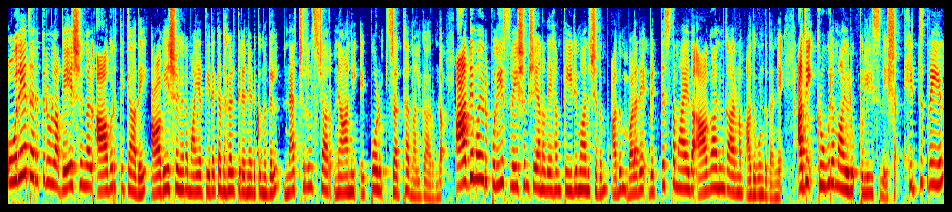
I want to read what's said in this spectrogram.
ഒരേ തരത്തിലുള്ള വേഷങ്ങൾ ആവർത്തിക്കാതെ ആവേശകരമായ തിരക്കഥകൾ തിരഞ്ഞെടുക്കുന്നതിൽ നാച്ചുറൽ സ്റ്റാർ നാനി എപ്പോഴും ശ്രദ്ധ നൽകാറുണ്ട്. ആദ്യമായി ഒരു പോലീസ് വേഷം ചെയ്യാൻ അദ്ദേഹം തീരുമാനിച്ചതും അതും വളരെ വ്യത്യസ്തമായത് ആകാനും കാരണം അതുകൊണ്ട് തന്നെ. അതിക്രൂരമായൊരു പോലീസ് വേഷം. ഹിറ്റ് ത്രീയിൽ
